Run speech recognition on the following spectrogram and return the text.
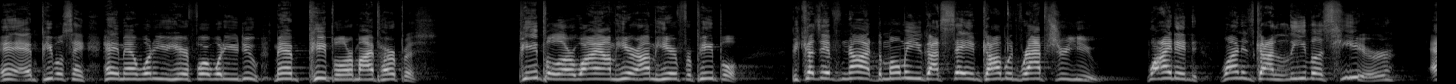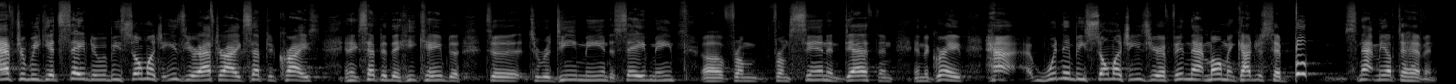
and, and, people say, "Hey, man, what are you here for? What do you do?" Man, people are my purpose. People are why I'm here. I'm here for people. Because if not, the moment you got saved, God would rapture you. Why did why does God leave us here after we get saved, it would be so much easier after I accepted Christ and accepted that He came to, to, to redeem me and to save me uh, from, from sin and death and, and the grave. How, wouldn't it be so much easier if in that moment God just said, boop, snap me up to heaven?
